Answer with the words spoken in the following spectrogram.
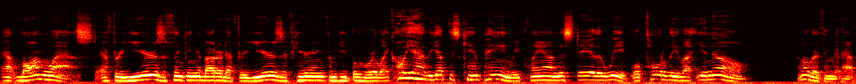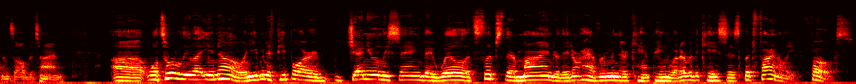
at long last, after years of thinking about it, after years of hearing from people who are like, oh yeah, we got this campaign, we play on this day of the week, we'll totally let you know. Another thing that happens all the time. Uh, we'll totally let you know. And even if people are genuinely saying they will, it slips their mind or they don't have room in their campaign, whatever the case is. But finally, folks,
